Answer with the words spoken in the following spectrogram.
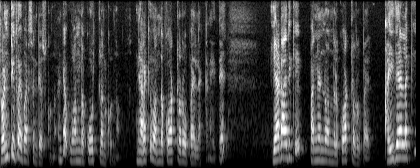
ట్వంటీ ఫైవ్ పర్సెంట్ వేసుకుందాం. అంటే వంద కోట్లు అనుకుందాం. నెలకి వంద కోట్ల రూపాయల లెక్కనైతే ఏడాదికి పన్నెండు వందల కోట్ల రూపాయలు. ఐదేళ్ళకి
